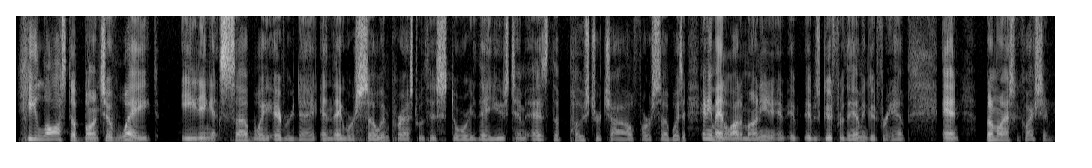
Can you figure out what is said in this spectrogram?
He lost a bunch of weight eating at Subway every day. And they were so impressed with his story, they used him as the poster child for Subway. And he made a lot of money, and it, it, it was good for them and good for him. And But I'm going to ask a question.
